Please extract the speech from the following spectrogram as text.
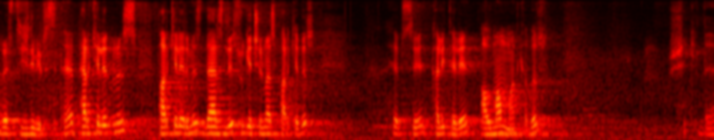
prestijli bir site. Parkelerimiz, parkelerimiz derzli, su geçirmez parkedir. Hepsi kaliteli Alman markadır. Şu şekilde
